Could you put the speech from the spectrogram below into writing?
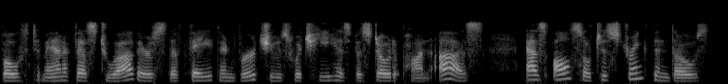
both to manifest to others the faith and virtues which he has bestowed upon us, as also to strengthen those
